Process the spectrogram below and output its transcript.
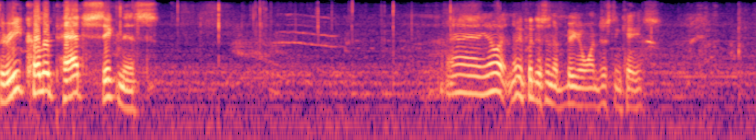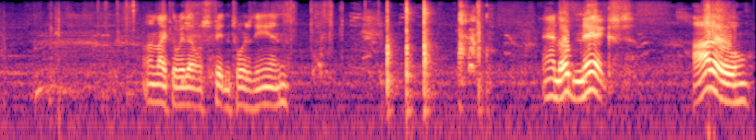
Three color patch sickness. Eh, you know what? Let me put this in a bigger one just in case. I like the way that one's fitting towards the end. And up next, Otto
